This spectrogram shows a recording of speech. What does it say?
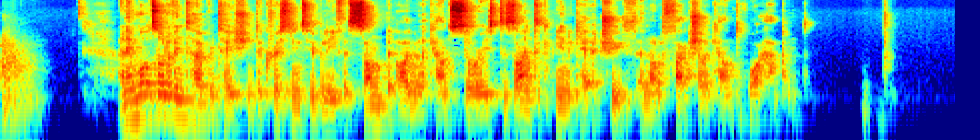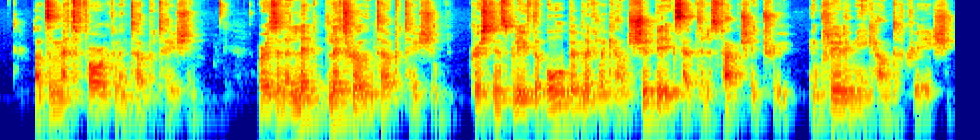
And in what sort of interpretation do Christians who believe that some Bible account story is designed to communicate a truth and not a factual account of what happened? That's a metaphorical interpretation. Whereas in a literal interpretation, Christians believe that all biblical accounts should be accepted as factually true, including the account of creation.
